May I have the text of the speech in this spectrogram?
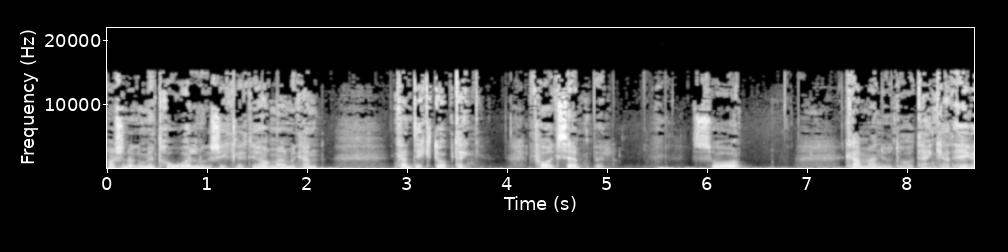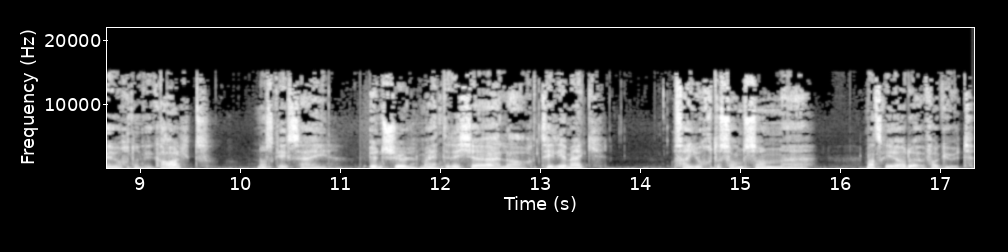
Har ikke noe med tro eller noe skikkelig å gjøre, men vi kan, kan dikte opp ting. For eksempel så kan man jo da tenke at jeg har gjort noe galt. Nå skal jeg si unnskyld, mente det ikke, eller tilgi meg. Og så har jeg gjort det sånn som uh, man skal gjøre det overfor Gud.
